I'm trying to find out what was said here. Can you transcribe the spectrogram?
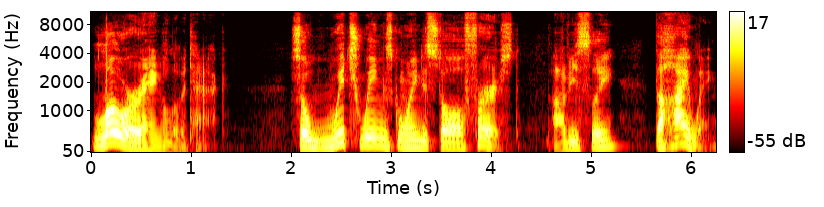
lower angle of attack. So which wing's going to stall first? Obviously, the high wing.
